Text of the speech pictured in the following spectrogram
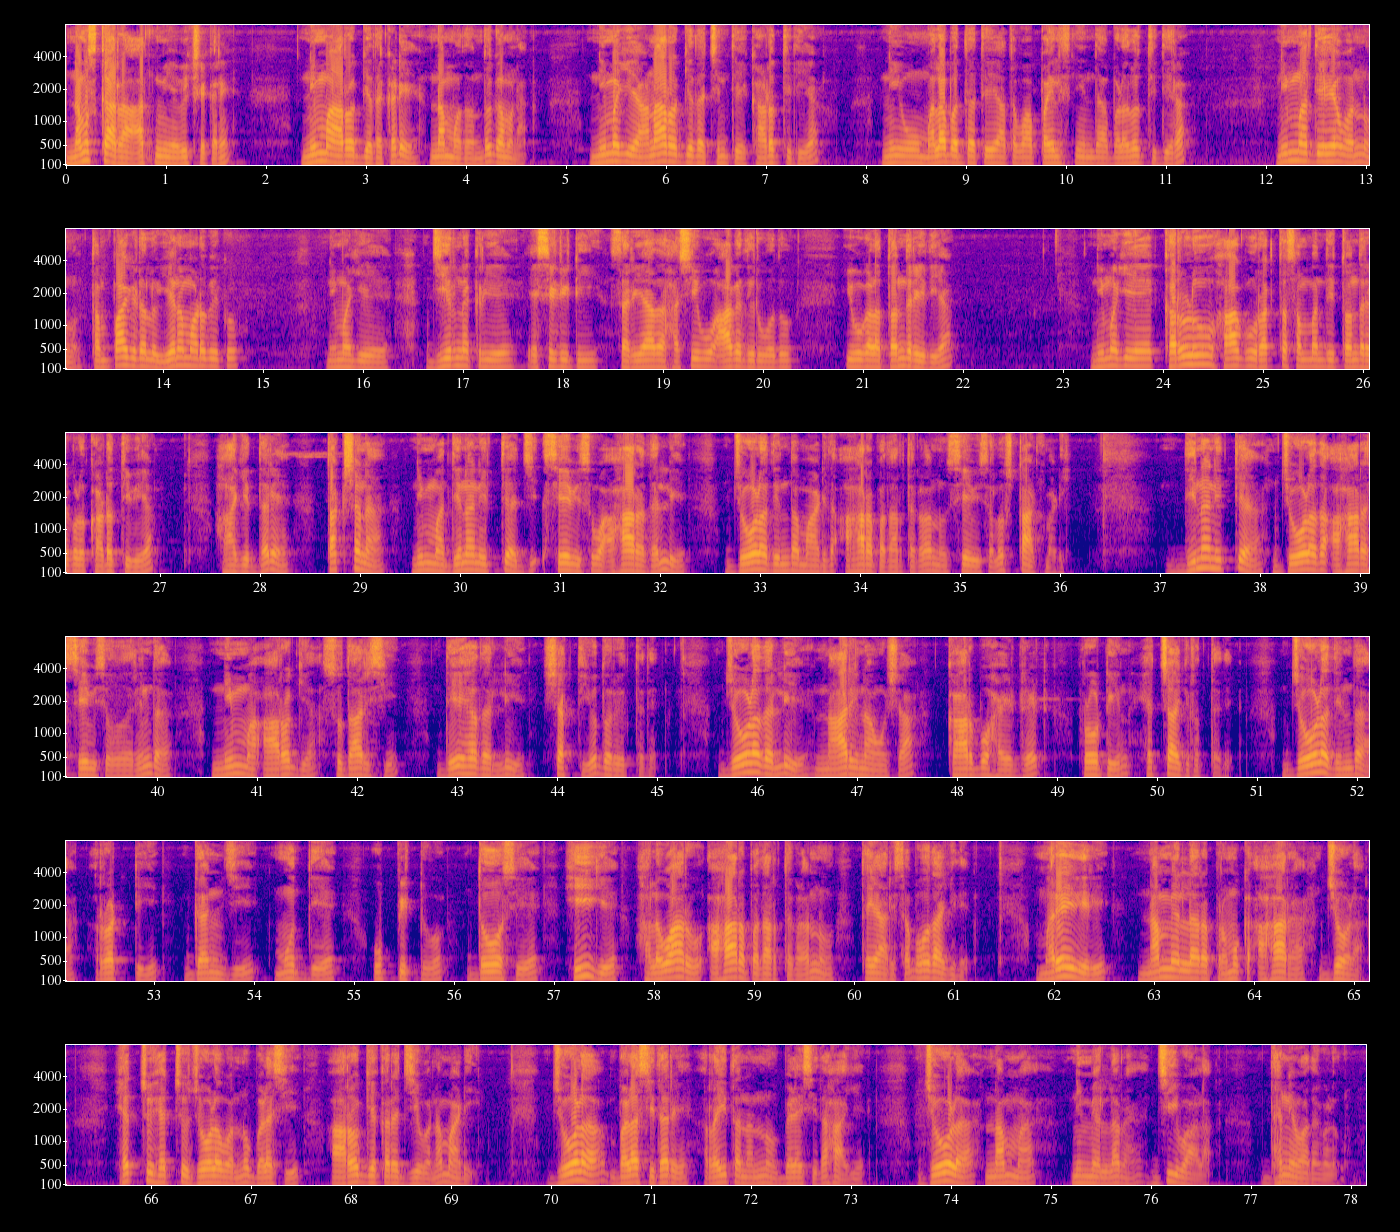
ನಮಸ್ಕಾರ ಆತ್ಮೀಯ ವೀಕ್ಷಕರೇ. ನಿಮ್ಮ ಆರೋಗ್ಯದ ಕಡೆ ನಮ್ಮದೊಂದು ಗಮನ. ನಿಮಗೆ ಅನಾರೋಗ್ಯದ ಚಿಂತೆ ಕಾಡುತ್ತಿದೆಯಾ? ನೀವು ಮಲಬದ್ಧತೆ ಅಥವಾ ಪೈಲ್ಸ್ನಿಂದ ಬಳಲುತ್ತಿದ್ದೀರಾ? ನಿಮ್ಮ ದೇಹವನ್ನು ತಂಪಾಗಿಡಲು ಏನು ಮಾಡಬೇಕು? ನಿಮಗೆ ಜೀರ್ಣಕ್ರಿಯೆ ಎಸಿಡಿಟಿ ಸರಿಯಾದ ಹಸಿವು ಆಗದಿರುವುದು ಇವುಗಳ ತೊಂದರೆ ಇದೆಯಾ? ನಿಮಗೆ ಕರುಳು ಹಾಗೂ ರಕ್ತ ಸಂಬಂಧಿ ತೊಂದರೆಗಳು ಕಾಡುತ್ತಿವೆಯಾ? ಹಾಗಿದ್ದರೆ ತಕ್ಷಣ ನಿಮ್ಮ ದಿನನಿತ್ಯ ಜಿ, ಸೇವಿಸುವ ಆಹಾರದಲ್ಲಿ ಜೋಳದಿಂದ ಮಾಡಿದ ಆಹಾರ ಪದಾರ್ಥಗಳನ್ನು ಸೇವಿಸಲು ಸ್ಟಾರ್ಟ್ ಮಾಡಿ. ದಿನನಿತ್ಯ ಜೋಳದ ಆಹಾರ ಸೇವಿಸುವುದರಿಂದ ನಿಮ್ಮ ಆರೋಗ್ಯ ಸುಧಾರಿಸಿ ದೇಹದಲ್ಲಿ ಶಕ್ತಿಯು ದೊರೆಯುತ್ತದೆ. ಜೋಳದಲ್ಲಿ ನಾರಿನ ಅಂಶ, ಕಾರ್ಬೋಹೈಡ್ರೇಟ್, ಪ್ರೋಟೀನ್ ಹೆಚ್ಚಾಗಿರುತ್ತದೆ. ಜೋಳದಿಂದ ರೊಟ್ಟಿ, ಗಂಜಿ, ಮುದ್ದೆ ಉಪ್ಪಿಟ್ಟು, ದೋಸೆ ಹೀಗೆ ಹಲವಾರು ಆಹಾರ ಪದಾರ್ಥಗಳನ್ನು ತಯಾರಿಸಬಹುದಾಗಿದೆ. ಮರೆಯದಿರಿ, ನಮ್ಮೆಲ್ಲರ ಪ್ರಮುಖ ಆಹಾರ ಜೋಳ. ಹೆಚ್ಚು ಹೆಚ್ಚು ಜೋಳವನ್ನು ಬಳಸಿ ಆರೋಗ್ಯಕರ ಜೀವನ ಮಾಡಿ. ಜೋಳ ಬಳಸಿದರೆ ರೈತನನ್ನು ಬೆಳೆಸಿದ ಹಾಗೆ. ಜೋಳ ನಮ್ಮ ನಿಮ್ಮೆಲ್ಲರ ಜೀವಾಳ. ಧನ್ಯವಾದಗಳು.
